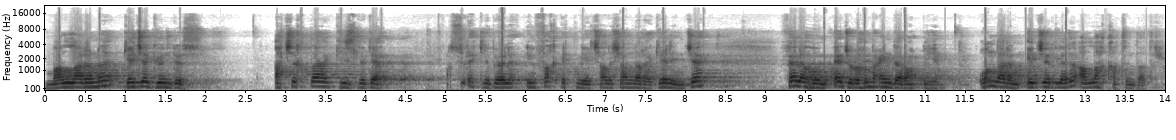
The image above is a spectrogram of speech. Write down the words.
Mallarını gece gündüz, açıkta gizlide sürekli böyle infak etmeye çalışanlara gelince felehum ecruhum inde rabbihim. Onların ecirleri Allah katındadır.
